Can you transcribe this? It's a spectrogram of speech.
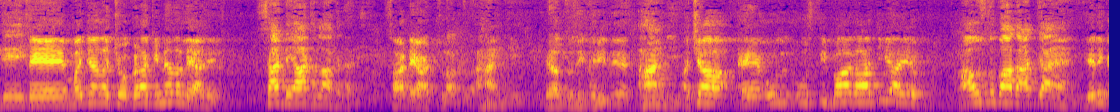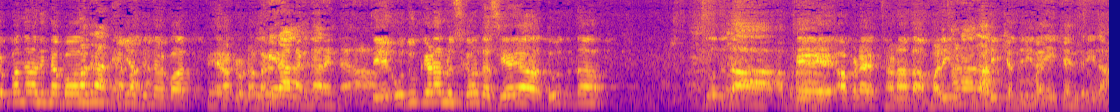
ਜੀ। ਤੇ ਮੱਝਾਂ ਦਾ ਚੋਕੜਾ ਕਿੰਨੇ ਦਾ ਲਿਆ ਜੇ? 8.5 ਲੱਖ ਦਾ ਜੀ। 8.5 ਲੱਖ ਦਾ। ਹਾਂਜੀ। ਜਿਹੜਾ ਤੁਸੀਂ ਖਰੀਦਿਆ। ਹਾਂਜੀ। ਅੱਛਾ ਇਹ ਉਸ- ਉਸ ਦੀ ਬਾਅਦ ਅੱਜ ਹੀ ਆਏ ਹੋ? ਹਾਂ ਉਸ ਤੋਂ ਬਾਅਦ ਅੱਜ ਆਏ ਹਾਂ। ਯਾਨੀ ਕਿ 15 ਦਿਨਾਂ ਬਾਅਦ 15 ਦਿਨਾਂ 20 ਬਾਅਦ। ਦਿਨਾਂ ਬਾਅਦ ਫੇਰਾ ਟੋਟਾ ਫੇਰਾ ਲੱਗਦਾ ਲੱਗਦਾ ਰਹਿੰਦਾ ਹਾਂ ਤੇ ਉਦੋਂ ਕਿਹੜਾ ਨੁਸਖਾ ਦੱਸਿਆ ਆ ਦੁੱਧ ਦਾ ਦੁੱਧ ਦਾ ਆਪਣਾ ਤੇ ਆਪਣੇ ਥਣਾ ਦਾ ਮਲੀ ਮਲੀ ਚੰਦਰੀ ਦਾ ਮਲੀ ਚੰਦਰੀ ਦਾ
